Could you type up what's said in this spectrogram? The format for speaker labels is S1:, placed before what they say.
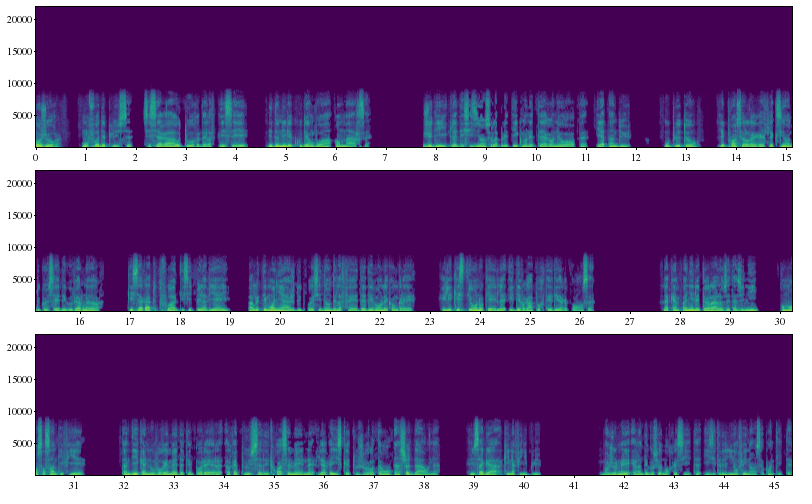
S1: Bonjour. Une fois de plus, ce sera au tour de la BCE de donner le coup d'envoi en mars. Jeudi, la décision sur la politique monétaire en Europe est attendue, ou plutôt, les points sur la réflexion du Conseil des gouverneurs, qui sera toutefois anticipé la vieille par le témoignage du président de la Fed devant le Congrès et les questions auxquelles il devra apporter des réponses. La campagne électorale aux États-Unis commence à s'antifier, tandis qu'un nouveau remède temporaire repousse les trois semaines le risque toujours latent d'un shutdown, une saga qui n'a fini plus. Bonne journée et rendez-vous sur notre site easytradingfinance.it.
